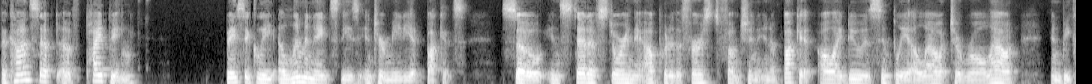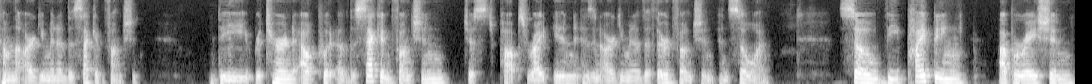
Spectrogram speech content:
The concept of piping basically eliminates these intermediate buckets. So instead of storing the output of the first function in a bucket, all I do is simply allow it to roll out and become the argument of the second function. The returned output of the second function just pops right in as an argument of the third function and so on. So the piping operation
